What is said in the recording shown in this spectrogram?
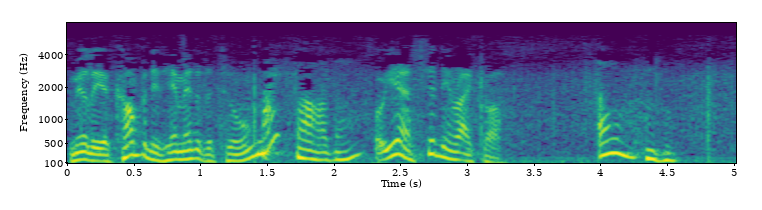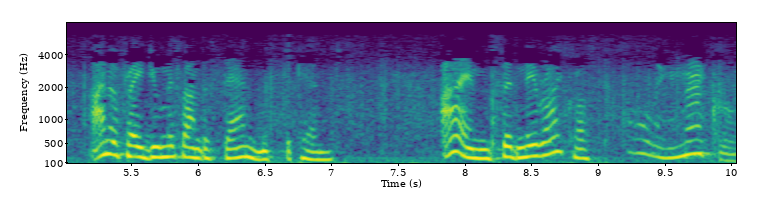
merely accompanied him into the tomb. My father? Oh, yes, Sidney Rycroft. Oh, I'm afraid you misunderstand, Mr. Kent. I'm Sidney Rycroft. Holy mackerel,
